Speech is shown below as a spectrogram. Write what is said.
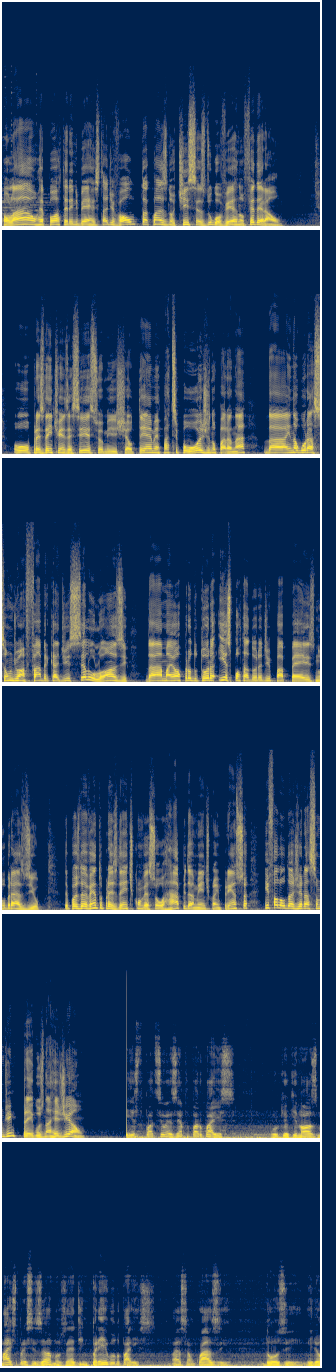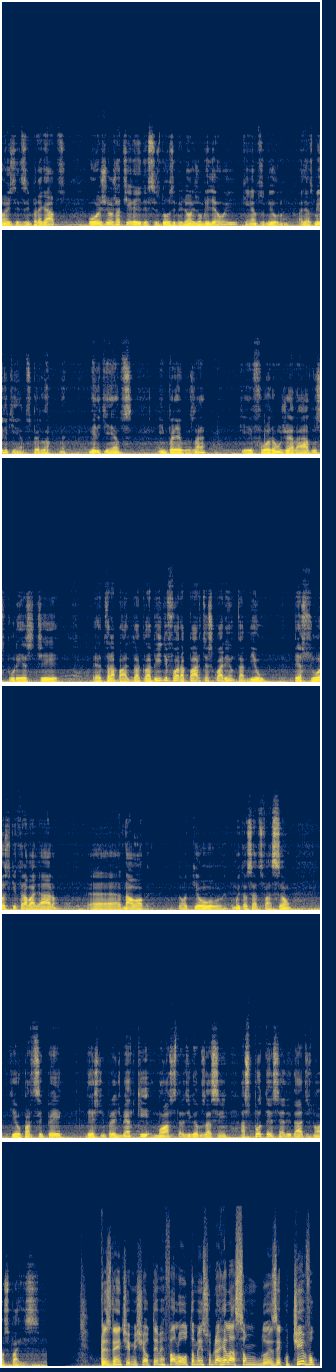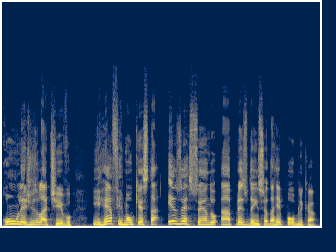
Olá, o repórter NBR está de volta com as notícias do governo federal. O presidente em exercício, Michel Temer, participou hoje no Paraná da inauguração de uma fábrica de celulose da maior produtora e exportadora de papéis no Brasil. Depois do evento, o presidente conversou rapidamente com a imprensa e falou da geração de empregos na região. Isso pode ser um exemplo para o país, porque o que nós mais precisamos é de emprego no país. É? São quase 12 milhões de desempregados Hoje eu já tirei desses 12 milhões 1 milhão e 500 mil, né? aliás, 1.500, perdão, né? 1.500 empregos, né? Que foram gerados por este é, trabalho da Clabin, de fora parte as 40 mil pessoas que trabalharam é, na obra. Então, aqui eu, com muita satisfação, que eu participei deste empreendimento que mostra, digamos assim, as potencialidades do nosso país. Presidente Michel Temer falou também sobre a relação do executivo com o legislativo e reafirmou que está exercendo a presidência da República.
